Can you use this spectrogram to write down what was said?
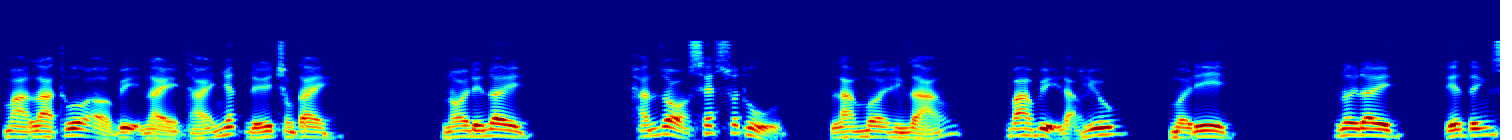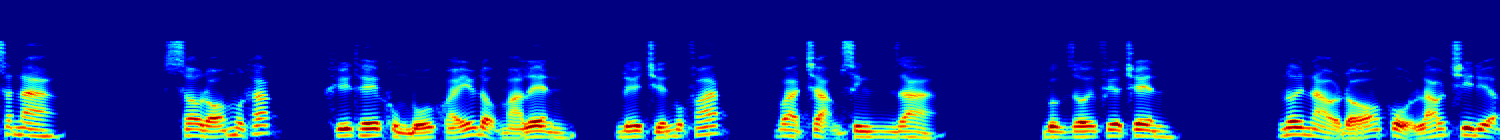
mà là thua ở vị này thái nhất đế trong tay. Nói đến đây, hắn dò xét xuất thủ, làm mời hình dáng, ba vị đạo hữu, mời đi. Nơi đây tiến tĩnh sát na. Sau đó một khắc, khí thế khủng bố khuấy động mà lên, đế chiến bộc phát, và chạm sinh ra. Vực giới phía trên, nơi nào đó cổ lão chi địa.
